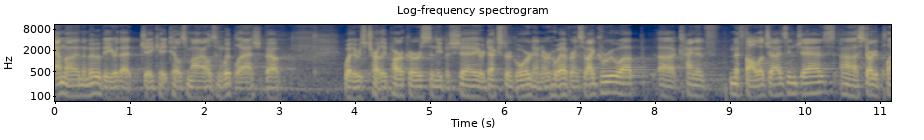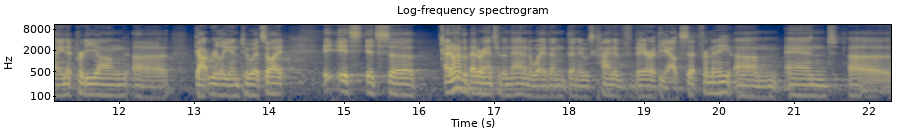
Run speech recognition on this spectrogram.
Emma in the movie, or that J.K. tells Miles in Whiplash about whether it was Charlie Parker or Sidney Bechet or Dexter Gordon or whoever. And so I grew up uh, kind of mythologizing jazz. Uh, started playing it pretty young. Uh, got really into it. So I, it's it's. Uh, I don't have a better answer than that in a way than than it was kind of there at the outset for me. Um, and uh,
